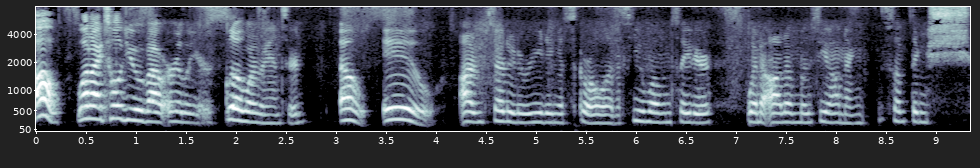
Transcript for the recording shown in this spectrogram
Oh, what I told you about earlier. Glowworm answered. Oh, ew. Autumn started reading a scroll, and a few moments later, when Autumn was yawning, something sh-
